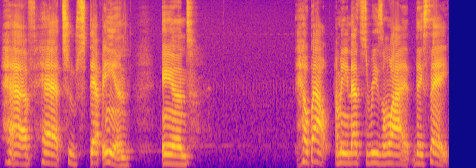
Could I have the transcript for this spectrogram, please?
have had to step in and help out. I mean, that's the reason why they say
